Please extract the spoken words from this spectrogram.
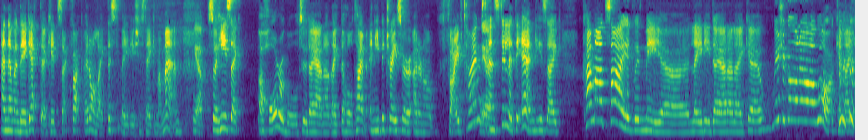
And then when they get there kit's like fuck i don't like this lady. She's taking my man. Yeah. so he's like horrible to Diana like the whole time, and he betrays her. I don't know five times, Yeah. and still at the end he's like, "Come outside with me, uh, Lady Diana. Like uh, we should go on a walk." And like,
